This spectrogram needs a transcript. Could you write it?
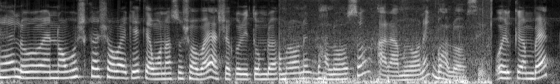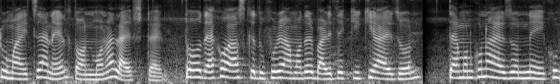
হ্যালো নমস্কার সবাইকে। কেমন আছো সবাই? আশা করি তোমরা তোমরা অনেক ভালো আছো, আর আমি অনেক ভালো আছি। Welcome back to my channel Tanmona lifestyle তো দেখো, আজকে দুপুরে আমাদের বাড়িতে কি কি আয়োজন? তেমন কোনো আয়োজন নেই, খুব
